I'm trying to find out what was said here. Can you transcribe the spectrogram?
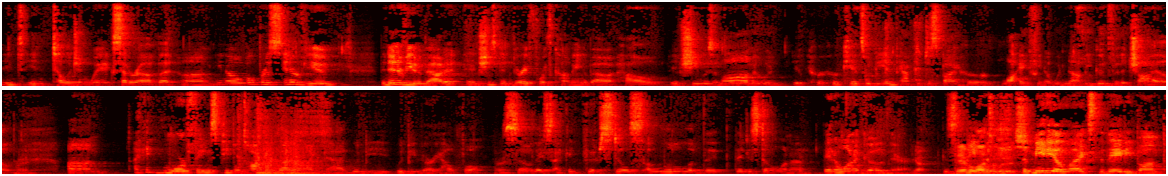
in, intelligent way, etc. But um, you know Oprah's interviewed been interviewed about it, and she's been very forthcoming about how if she was a mom, it would it, her, her kids would be impacted just by her life. You know, it would not be good for the child. Right. Um, I think more famous people talking about it like that would be would be very helpful. Right. So they, I think there's still a little of the they just don't want to they don't want to go there. Yeah, they the have media, a lot to lose. The media likes the baby bump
